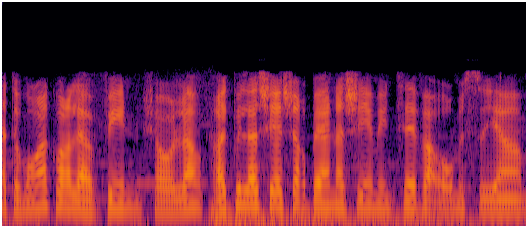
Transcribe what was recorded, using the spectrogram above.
את אמורה כבר להבין שהעולם, רק בגלל שיש הרבה אנשים עם צבע עור מסוים,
